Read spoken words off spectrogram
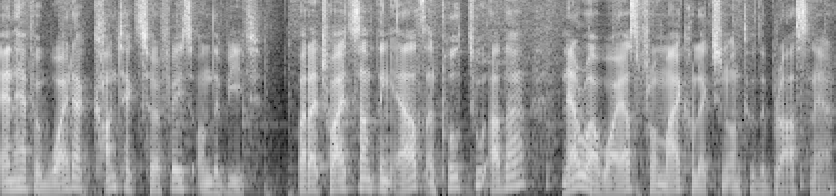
and have a wider contact surface on the bead. But I tried something else and pulled two other narrower wires from my collection onto the brass snare.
